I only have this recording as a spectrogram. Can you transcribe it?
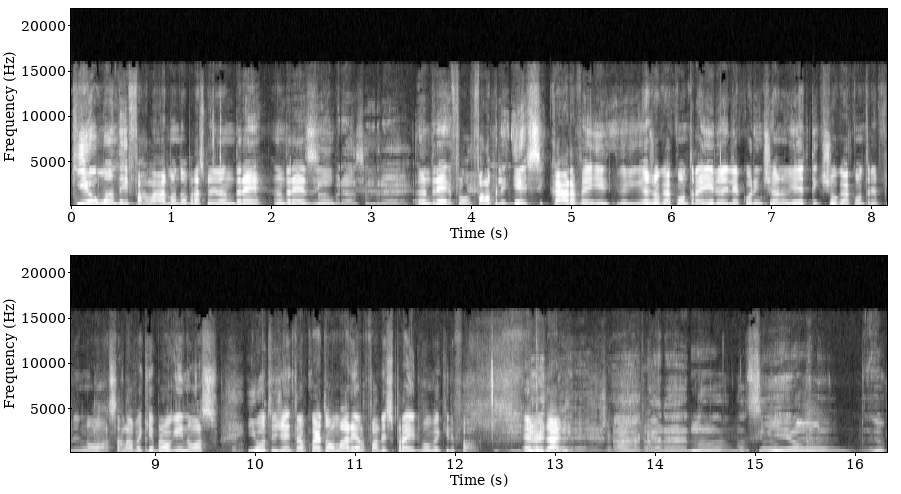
que eu mandei falar, manda um abraço pra ele, André, Andrezinho. Abraço, André. André falou: fala pra ele, esse cara, velho, ele- eu ia jogar contra ele, ele é corintiano, eu ia ter que jogar contra ele. Eu falei, nossa, lá, vai quebrar alguém nosso. E outro, ele já entrava com cartão amarelo. Fala isso pra ele, vamos ver o que ele fala. É verdade? Ah, cara, não, assim, eu, eu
